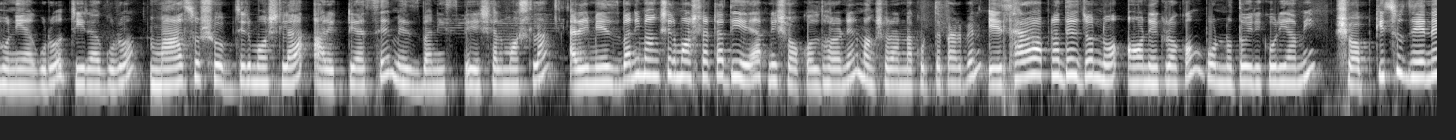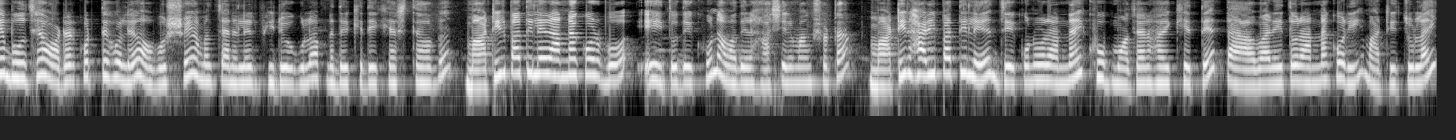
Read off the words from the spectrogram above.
ধনিয়া গুঁড়ো, জিরা গুঁড়ো, মাছ ও সবজির মশলা, আরেকটি আছে মেজবানি স্পেশাল মশলা। আর এই মেজবানি মাংসের মশলাটা দিয়ে আপনি সকল ধরনের মাংস রান্না করতে পারবেন। এছাড়াও আপনাদের জন্য অনেক রকম পণ্য তৈরি করি আমি। সব কিছু জেনে বুঝে অর্ডার করতে হলে অবশ্যই আমার চ্যানেলের ভিডিওগুলো আপনাদেরকে দেখে আসতে হবে। মাটির পাতিলে রান্না করব, এই তো দেখুন আমাদের হাঁসের মাংসটা। মাটির হাঁড়ি পাতিলে যে কোনো রান্নাই খুব মজার হয় খেতে, তা আবার এই তো রান্না করি মাটির চুলায়।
